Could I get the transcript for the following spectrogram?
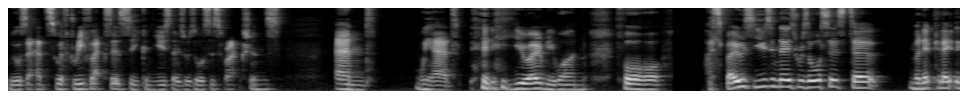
We also had Swift Reflexes, so you can use those resources for actions. And we had You Owe Me one for, I suppose, using those resources to manipulate the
